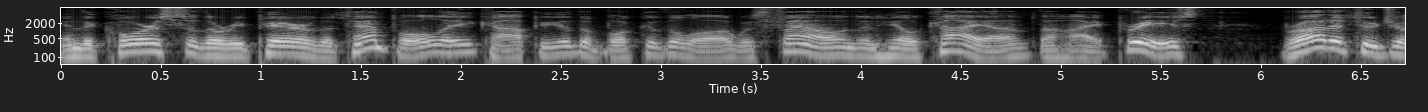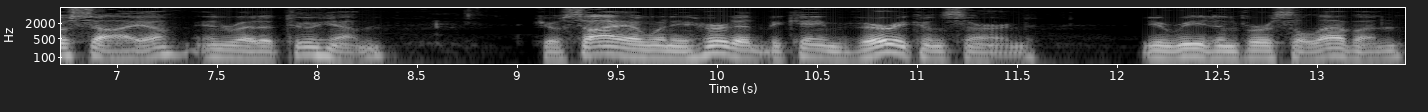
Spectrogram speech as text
In the course of the repair of the temple, a copy of the book of the law was found, and Hilkiah, the high priest, brought it to Josiah and read it to him. Josiah, when he heard it, became very concerned. You read in verse 11,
